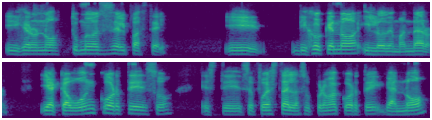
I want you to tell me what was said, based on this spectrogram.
Y dijeron, no, tú me vas a hacer el pastel. Y dijo que no y lo demandaron. Y acabó en corte eso, este, se fue hasta la Suprema Corte, ganó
